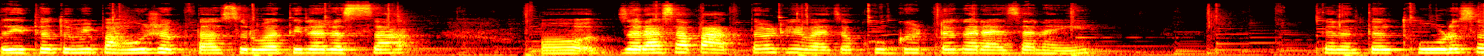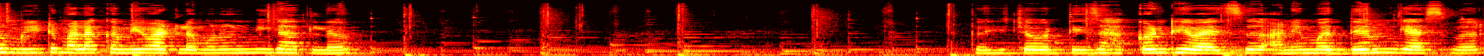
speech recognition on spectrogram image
तर इथं तुम्ही पाहू शकता सुरुवातीला रस्सा जरासा पातळ ठेवायचा खूप घट्ट करायचा नाही. त्यानंतर थोडंसं मीठ मला कमी वाटलं म्हणून मी घातलं. तर ह्याच्यावरती झाकण ठेवायचं आणि मध्यम गॅसवर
